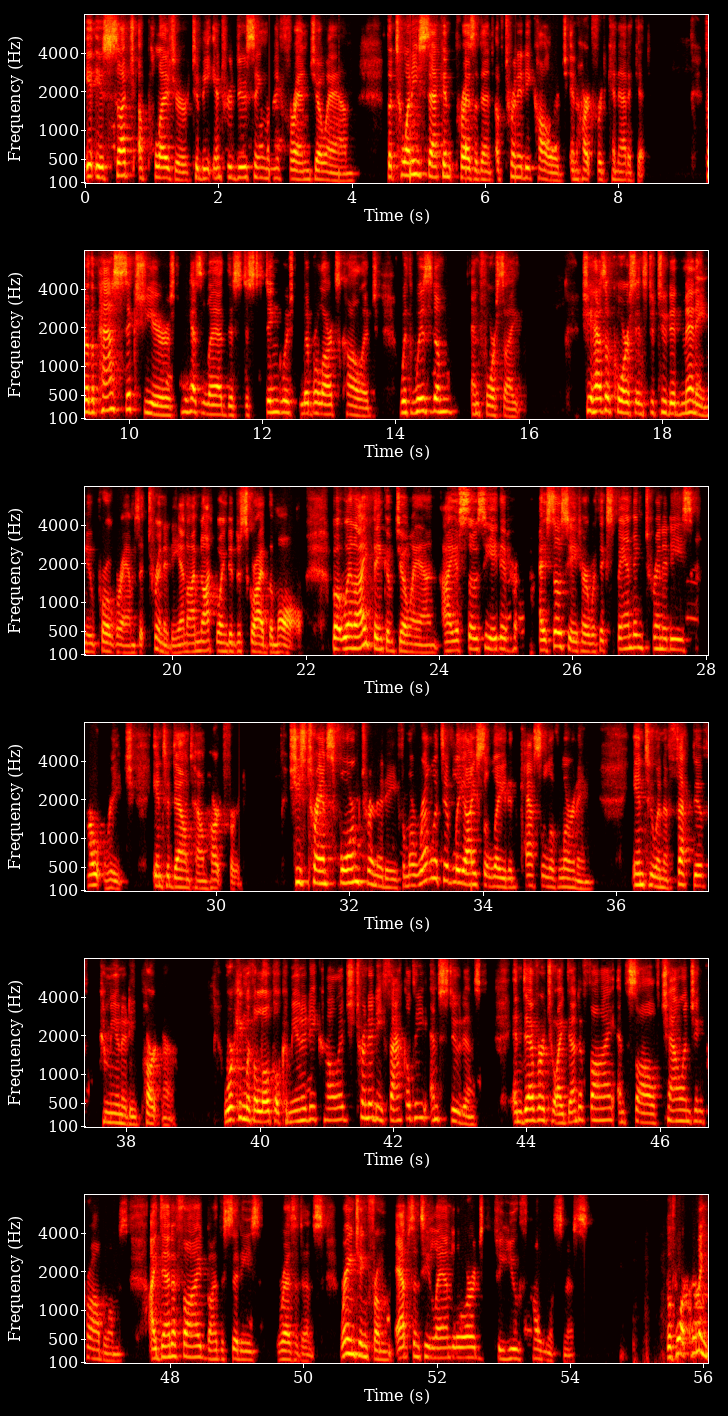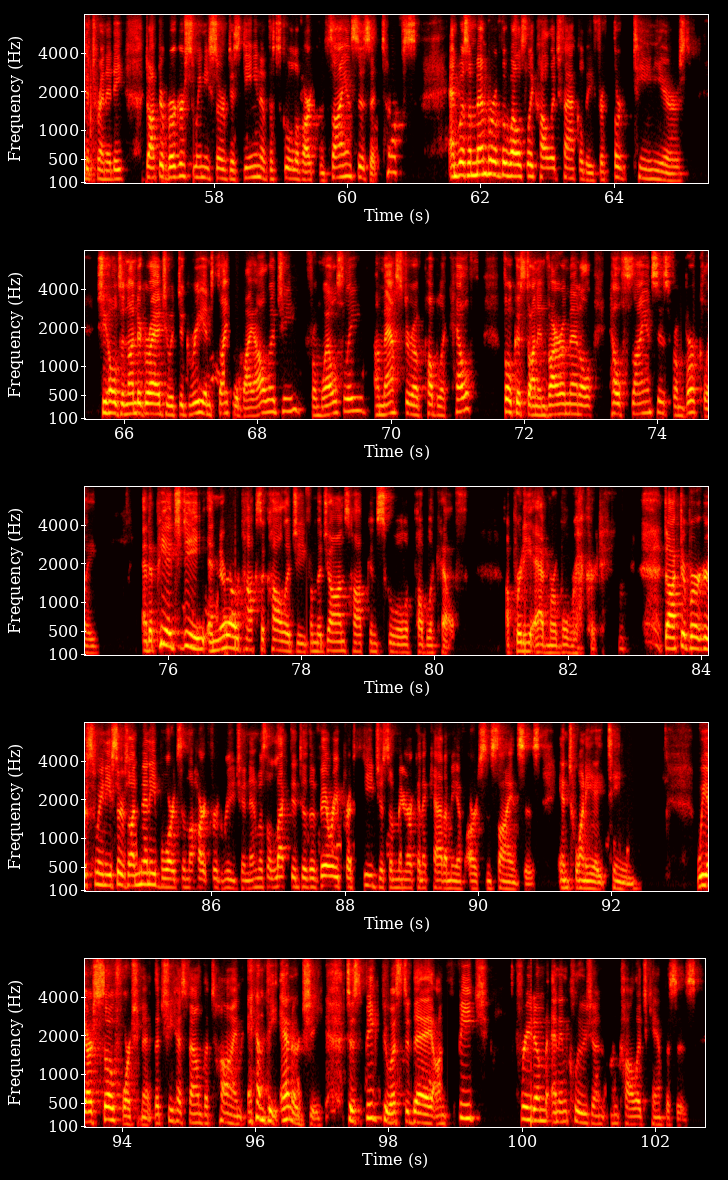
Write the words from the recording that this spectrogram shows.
It is such a pleasure to be introducing my friend Joanne, the 22nd president of Trinity College in Hartford, Connecticut. For the past six years, he has led this distinguished liberal arts college with wisdom and foresight. She has, of course, instituted many new programs at Trinity, and I'm not going to describe them all. But when I think of Joanne, I associated her, I associate her with expanding Trinity's outreach into downtown Hartford. She's transformed Trinity from a relatively isolated castle of learning into an effective community partner. Working with a local community college, Trinity faculty and students endeavor to identify and solve challenging problems identified by the city's residents, ranging from absentee landlords to youth homelessness. Before coming to Trinity, Dr. Berger Sweeney served as Dean of the School of Arts and Sciences at Tufts and was a member of the Wellesley College faculty for 13 years. She holds an undergraduate degree in psychobiology from Wellesley, a Master of Public Health focused on environmental health sciences from Berkeley, and a PhD in neurotoxicology from the Johns Hopkins School of Public Health. A pretty admirable record. Dr. Berger Sweeney serves on many boards in the Hartford region and was elected to the very prestigious American Academy of Arts and Sciences in 2018. We are so fortunate that she has found the time and the energy to speak to us today on speech, freedom, and inclusion on college campuses.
